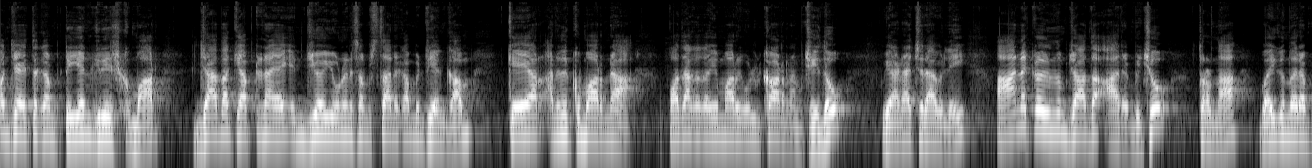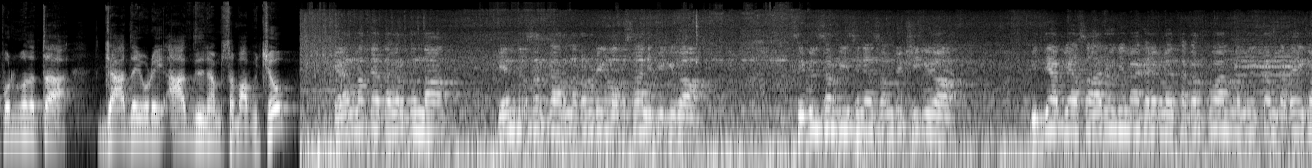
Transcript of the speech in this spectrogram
പഞ്ചായത്ത് അംഗം ടി എൻ ഗിരീഷ് കുമാർ ജാഥ ക്യാപ്റ്റനായ എൻ ജി ഒ യൂണിയൻ സംസ്ഥാന കമ്മിറ്റി അംഗം കെ ആർ അനിൽകുമാറിന് പതാക കൈമാറി ഉദ്ഘാടനം ചെയ്തു. വ്യാഴാഴ്ച രാവിലെ ആനക്കളിൽ നിന്നും ജാഥ ആരംഭിച്ചു. തുടർന്ന് വൈകുന്നേരം പൊൻകുന്നത്ത് ജാഥയുടെ ആദ്യ ദിനം സമാപിച്ചു. കേരളത്തെ തകർക്കുന്ന കേന്ദ്ര സർക്കാർ നടപടികൾ അവസാനിപ്പിക്കുക സിവിൽ സർവീസിനെ സംരക്ഷിക്കുക വിദ്യാഭ്യാസ ആരോഗ്യ മേഖലകളെ തകർക്കുവാനുള്ള നീക്കം തടയുക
